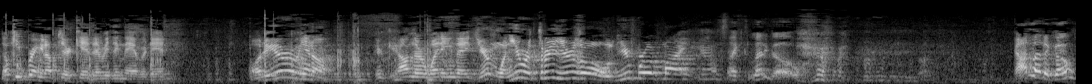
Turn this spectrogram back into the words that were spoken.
Don't keep bringing up to your kids everything they ever did. Well, you you know, on their wedding day, when you were three years old, you broke my. You know, it's like, let it go. God let it go.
